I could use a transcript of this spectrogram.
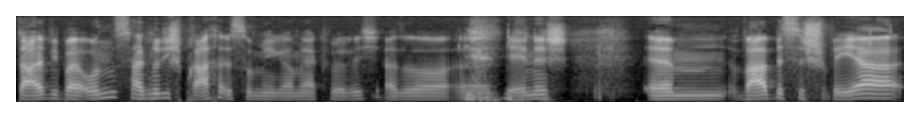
da wie bei uns, halt nur die Sprache ist so mega merkwürdig. Also äh, Dänisch ähm, war ein bisschen schwer.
